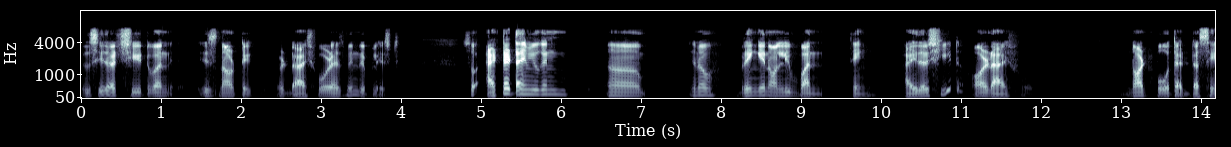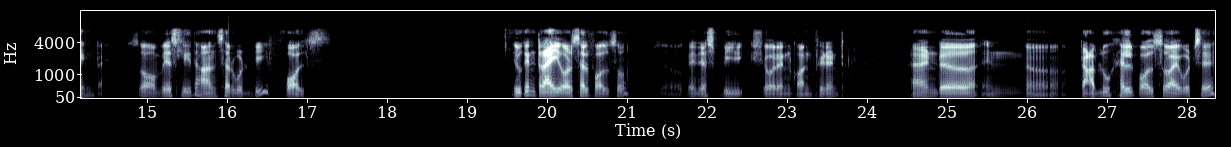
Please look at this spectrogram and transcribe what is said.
you'll see that sheet one is now ticked but dashboard has been replaced. So at a time you can, uh, you know, bring in only one thing, either sheet or dashboard, not both at the same time. So obviously the answer would be false. You can try yourself also. Okay, just be sure and confident. And uh, in uh, Tableau help also, I would say,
